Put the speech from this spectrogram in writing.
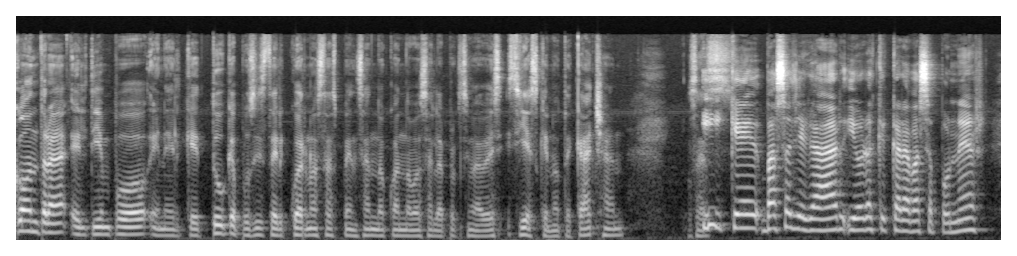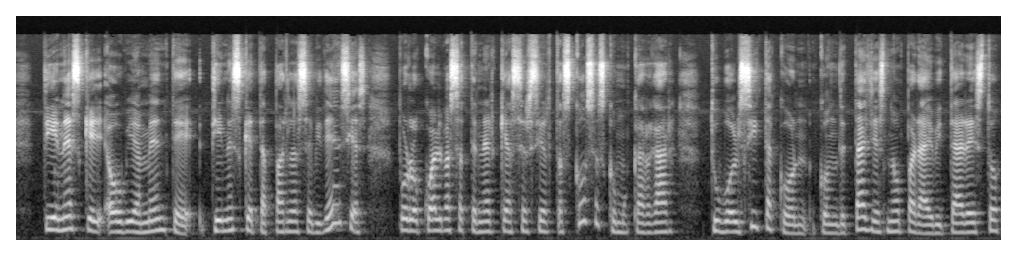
contra el tiempo en el que tú que pusiste el cuerno estás pensando cuándo vas a la próxima vez si es que no te cachan y que vas a llegar y ahora qué cara vas a poner. Tienes que, obviamente, tienes que tapar las evidencias, por lo cual vas a tener que hacer ciertas cosas, como cargar tu bolsita con, con detalles, ¿no? Para evitar esto,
